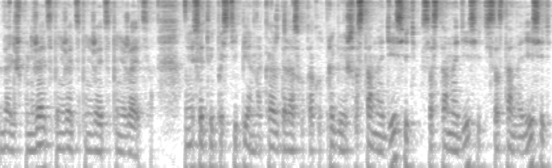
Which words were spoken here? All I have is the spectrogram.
дальше понижается, понижается, понижается, понижается. Но если ты постепенно каждый раз вот так вот прыгаешь со 100 на 10, со 100 на 10, со 100 на 10,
